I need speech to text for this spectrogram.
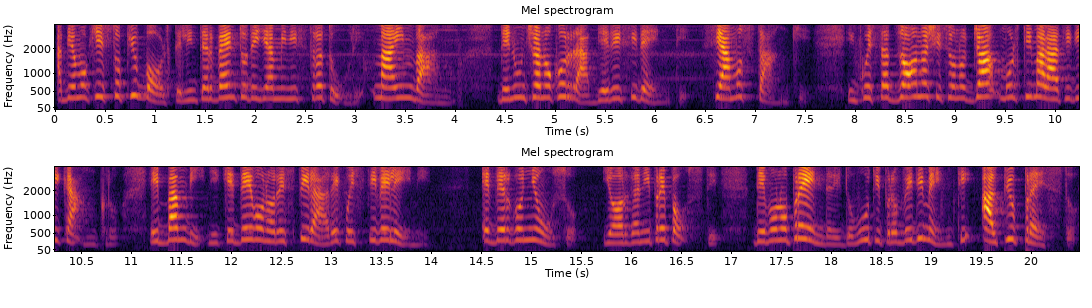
Abbiamo chiesto più volte l'intervento degli amministratori, ma invano. Denunciano con rabbia i residenti. Siamo stanchi. In questa zona ci sono già molti malati di cancro e bambini che devono respirare questi veleni. È vergognoso. Gli organi preposti devono prendere i dovuti provvedimenti al più presto.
